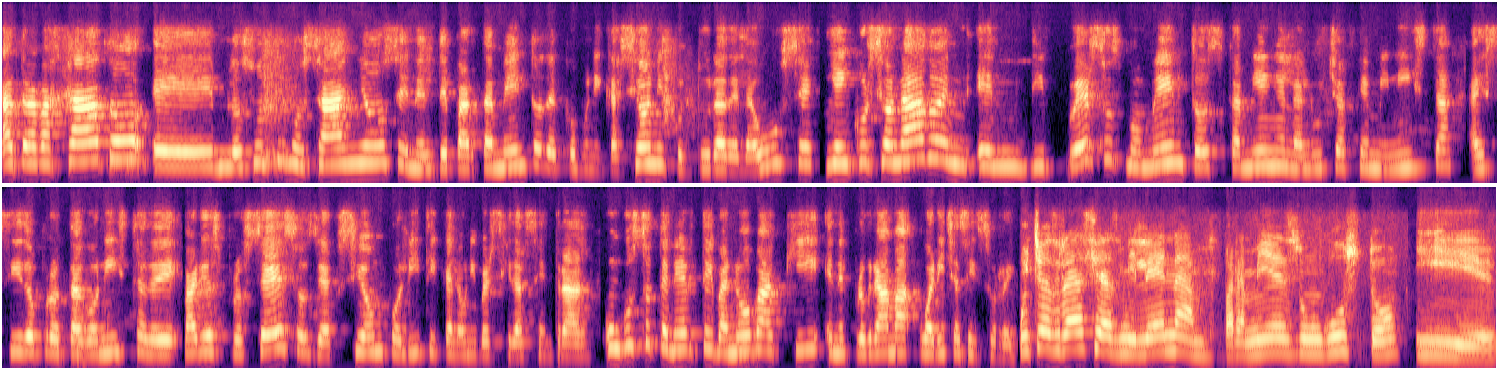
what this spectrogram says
ha trabajado en los últimos años en el Departamento de Comunicación y Cultura de la UCE y ha incursionado en, en diversos momentos también en la lucha feminista ha sido protagonista de varios procesos de acción política en la Universidad Central. Un gusto tenerte, Ivanova, aquí en el programa Guarichas y Insurrectas. Muchas gracias, Milena. Para mí es un gusto y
